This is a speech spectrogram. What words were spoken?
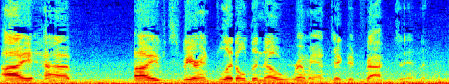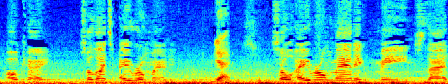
I have I've experienced little to no romantic attraction. Okay. So that's a romantic. Yes, So aromantic means that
